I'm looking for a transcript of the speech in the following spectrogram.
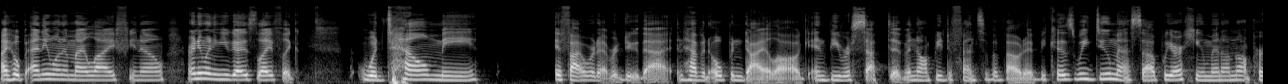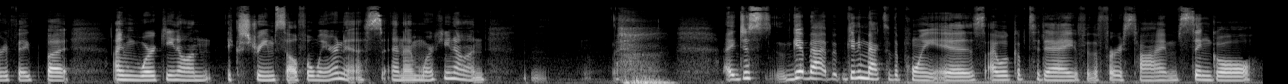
I hope anyone in my life, you know, or anyone in you guys' life like would tell me if I were to ever do that and have an open dialogue and be receptive and not be defensive about it because we do mess up. We are human. I'm not perfect, but I'm working on extreme self awareness and I'm working on. I just get back, but getting back to the point is I woke up today for the first time single,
